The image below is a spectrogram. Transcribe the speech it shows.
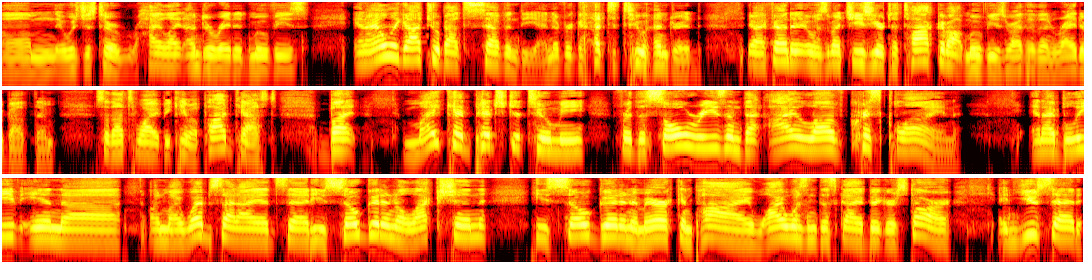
Um, it was just to highlight underrated movies, and I only got to about 70. I never got to 200. You know, I found it, it was much easier to talk about movies rather than write about them, so that's why it became a podcast. But Mike had pitched it to me for the sole reason that I love Chris Klein. And I believe in uh, on my website I had said he's so good in Election, he's so good in American Pie. Why wasn't this guy a bigger star? And you said,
